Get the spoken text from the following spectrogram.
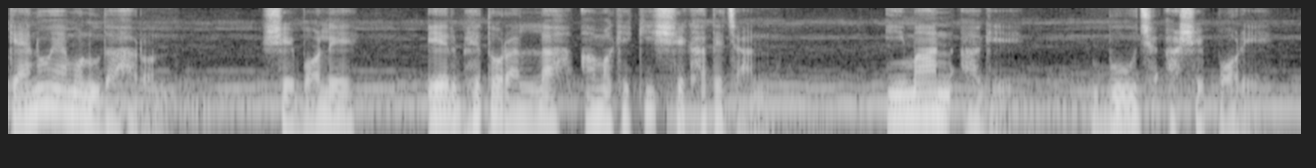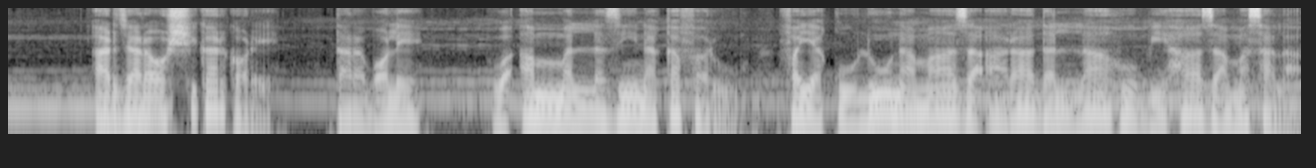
কেন এমন উদাহরণ? সে বলে, এর ভেতর আল্লাহ আমাকে কি শেখাতে চান? ইমান আগে, বুঝ আসে পরে। আর যারা অস্বীকার করে, তারা বলে, ওয়া আম্মাল্লাজিনা কাফারু ফাইয়াকুলুনা মাজা আরাদাল্লাহু বিহাজা মাসালা।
